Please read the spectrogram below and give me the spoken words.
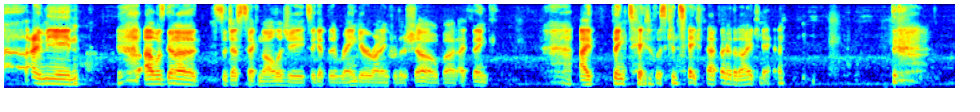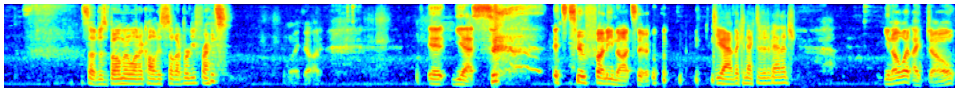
I mean, I was gonna suggest technology to get the reindeer running for the show, but I think, I think Daedalus can take that better than I can. So does Bowman want to call his celebrity friends? Oh my god. It yes. it's too funny not to. Do you have the connected advantage? You know what? I don't.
